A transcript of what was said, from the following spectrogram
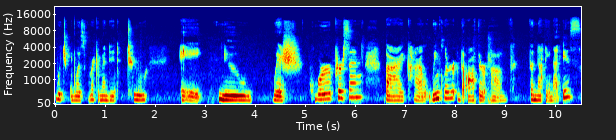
which was recommended to a new wish horror person by Kyle Winkler, the author of The Nothing That Is.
